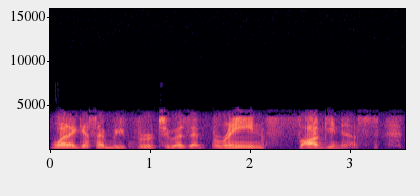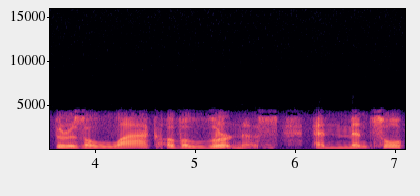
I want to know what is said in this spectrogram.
what I guess I refer to as a brain fogginess. There is a lack of alertness and mental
